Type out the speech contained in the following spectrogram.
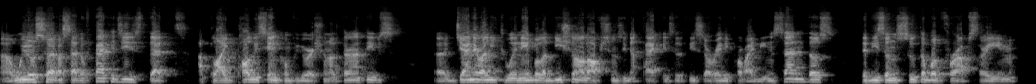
Uh, we also have a set of packages that apply policy and configuration alternatives, uh, generally to enable additional options in a package that is already provided in CentOS that is unsuitable for upstream,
